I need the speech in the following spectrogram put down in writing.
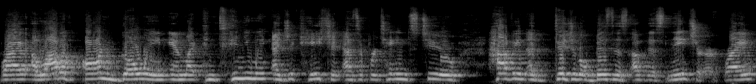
right? A lot of ongoing and like continuing education as it pertains to having a digital business of this nature, right?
